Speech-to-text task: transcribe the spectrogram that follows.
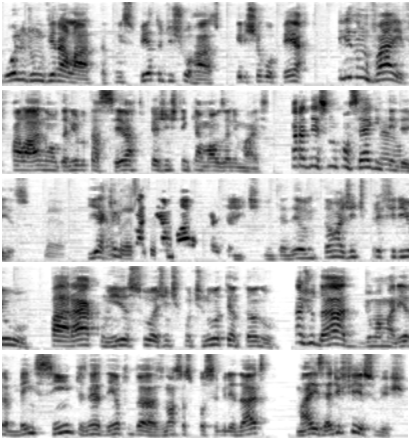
o olho de um vira-lata com espeto de churrasco, porque ele chegou perto, ele não vai falar, ah, não, o Danilo tá certo, que a gente tem que amar os animais. O cara desse não consegue não. entender isso. É. E aquilo fazia mal pra gente, entendeu? Então a gente preferiu parar com isso, a gente continua tentando ajudar de uma maneira bem simples, né, dentro das nossas possibilidades, mas é difícil, bicho.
